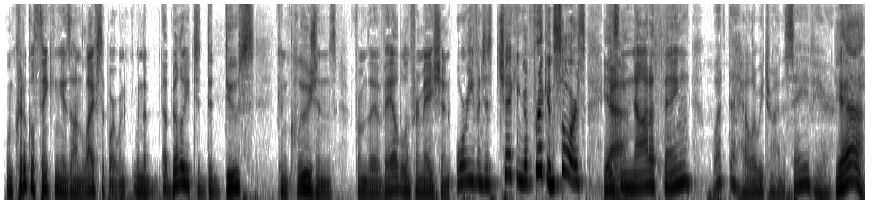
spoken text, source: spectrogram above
when critical thinking is on life support, when when the ability to deduce conclusions from the available information, or even just checking a freaking source, Yeah. is not a thing. What the hell are we trying to save here? Yeah,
